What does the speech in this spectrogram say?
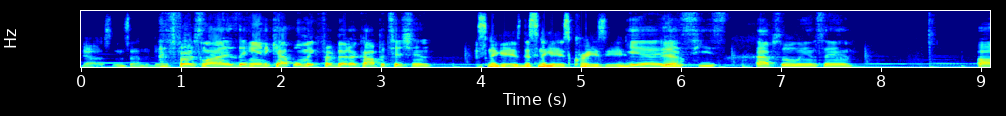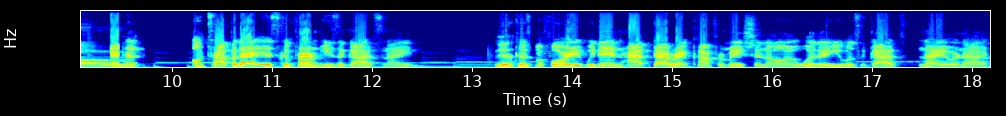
Yeah, it's insanity. His first line is the handicap will make for better competition. This nigga is this nigga is crazy. Yeah, Yeah. he's he's absolutely insane. Um, And on top of that, it's confirmed he's a God's Knight. Yeah. Because before we didn't have direct confirmation on whether he was a God's Knight or not.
